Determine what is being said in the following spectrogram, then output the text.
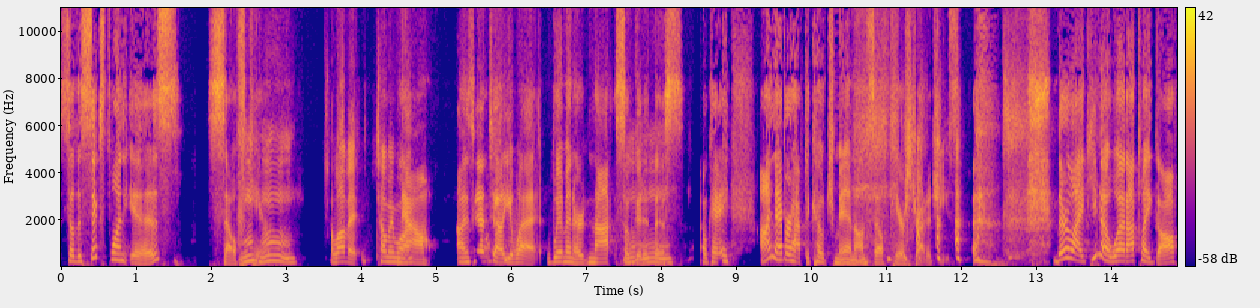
So the sixth one is self-care. Mm-hmm. I love it. Tell me more. Now, I was going to tell you what women are not so good mm at this. Okay. I never have to coach men on self care strategies. They're like, you know what? I play golf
